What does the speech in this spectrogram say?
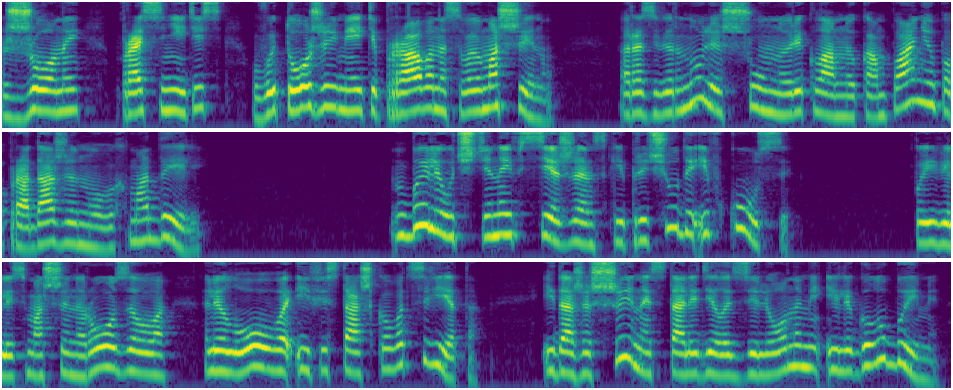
«Жены, проснитесь, вы тоже имеете право на свою машину» развернули шумную рекламную кампанию по продаже новых моделей. Были учтены все женские причуды и вкусы. Появились машины розового, лилового и фисташкового цвета, и даже шины стали делать зелеными или голубыми –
